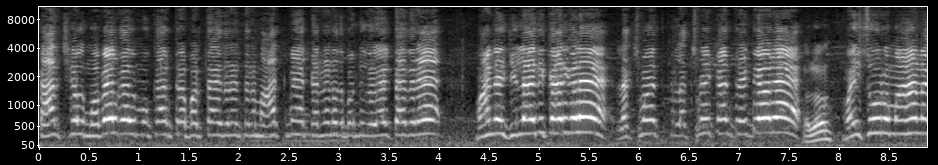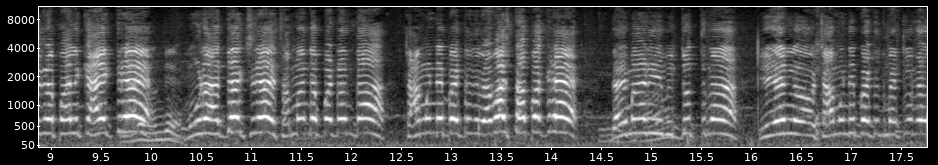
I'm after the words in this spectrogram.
ಟಾರ್ಚ್ಗಳು ಮೊಬೈಲ್ಗಳ ಮುಖಾಂತರ ಬರ್ತಾ ಇದಾರೆ ಅಂತ ನಮ್ಮ ಆತ್ಮೀಯ ಕನ್ನಡದ ಬಂಧುಗಳು ಹೇಳ್ತಾ ಇದಾರೆ. ಮಾನ್ಯ ಜಿಲ್ಲಾಧಿಕಾರಿಗಳೇ ಲಕ್ಷ್ಮಣ ಲಕ್ಷ್ಮೀಕಾಂತ್ ರೆಡ್ಡಿ ಅವರೇ ಮೈಸೂರು ಮಹಾನಗರ ಪಾಲಿಕೆ ಆಯುಕ್ತರೇ ಮೂಡ ಅಧ್ಯಕ್ಷರೇ ಸಂಬಂಧಪಟ್ಟಂತ ಚಾಮುಂಡಿ ಬೆಟ್ಟದ ವ್ಯವಸ್ಥಾಪಕರೇ ದಯಮಾಡಿ ವಿದ್ಯುತ್ನ ಏನು ಚಾಮುಂಡಿ ಬೆಟ್ಟದ ಮೆಟ್ಲುಗಳ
